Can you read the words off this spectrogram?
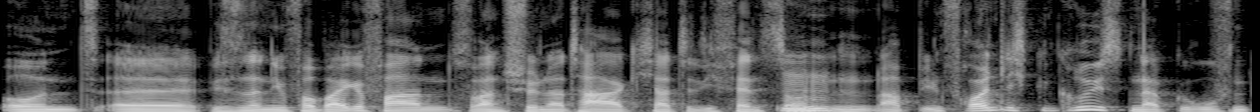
Und äh, wir sind an ihm vorbeigefahren. Es war ein schöner Tag. Ich hatte die Fenster unten und hab ihn freundlich gegrüßt und hab gerufen:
